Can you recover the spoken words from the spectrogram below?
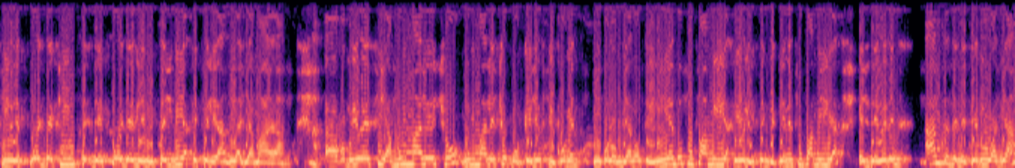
Y después de 15, después de 16 días que se le dan la llamada. Ah, como yo decía, muy mal hecho, muy mal hecho porque ellos si cogen un colombiano teniendo su familia, que ellos le dicen que tienen su familia, el deber es antes de meterlo allá,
